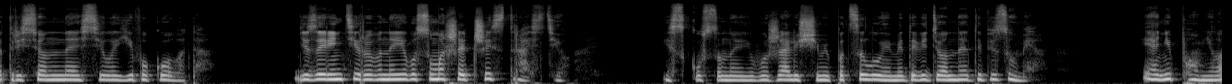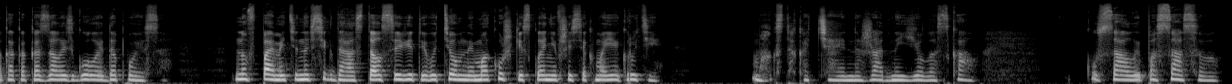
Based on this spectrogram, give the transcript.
Потрясенная силой его голода, дезориентированная его сумасшедшей страстью, искусанная его жалющими поцелуями, доведенная до безумия. Я не помнила, как оказалась голой до пояса, но в памяти навсегда остался вид его темной макушки, склонившейся к моей груди. Макс так отчаянно жадно ее ласкал, кусал и посасывал,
